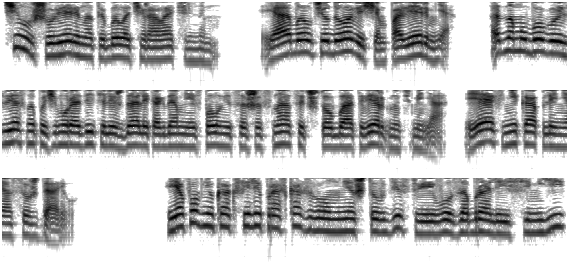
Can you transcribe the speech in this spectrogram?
Чушь, уверена, ты был очаровательным. Я был чудовищем, поверь мне. Одному Богу известно, почему родители ждали, когда мне исполнится шестнадцать, чтобы отвергнуть меня. Я их ни капли не осуждаю. Я помню, как Филипп рассказывал мне, что в детстве его забрали из семьи,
